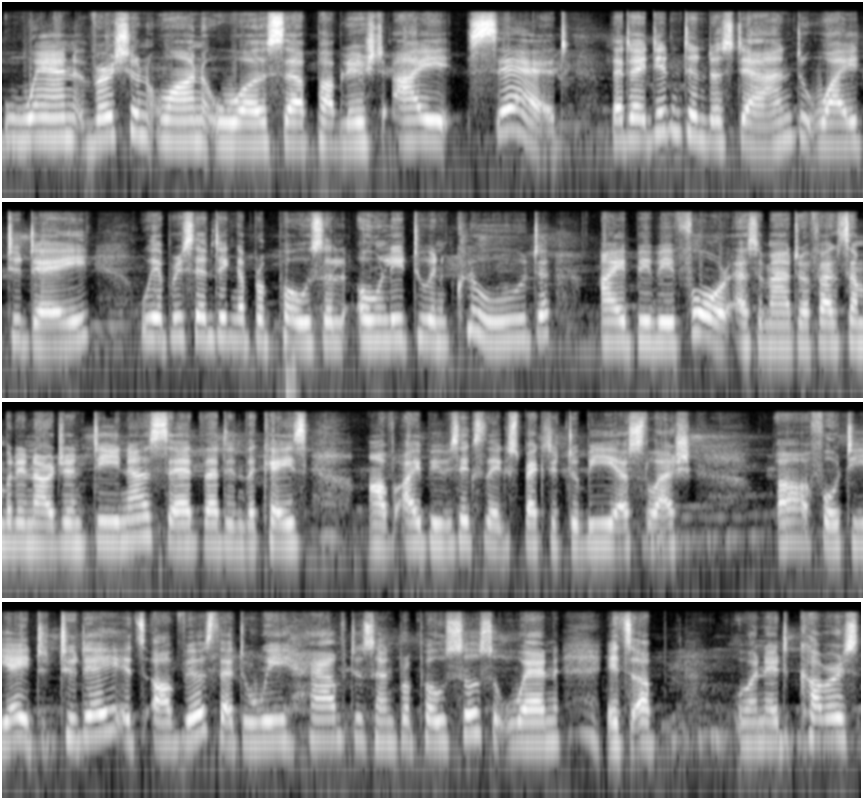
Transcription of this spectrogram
When version 1 was uh, published, I said that I didn't understand why today we are presenting a proposal only to include IPv4. As a matter of fact, somebody in Argentina said that in the case of IPv6, they expect it to be a slash uh, 48. Today, it's obvious that we have to send proposals when it's up, when it covers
